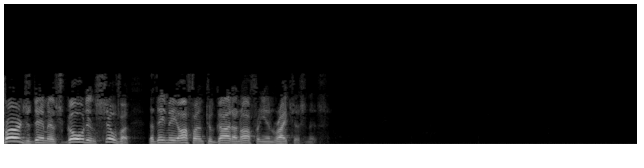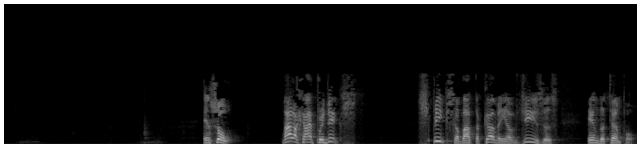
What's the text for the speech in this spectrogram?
purge them as gold and silver, that they may offer unto God an offering in righteousness. And so, Malachi predicts, speaks about the coming of Jesus in the temple.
